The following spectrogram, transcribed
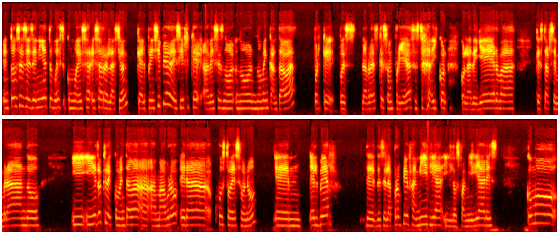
Entonces desde niña tuve como esa, esa relación que al principio de decir que a veces no, no, no me encantaba, porque pues la verdad es que son friegas estar ahí con, con la de hierba, que estar sembrando, y, lo que le comentaba a, Mauro era justo eso, ¿no? Em, el ver desde la propia familia y los familiares cómo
